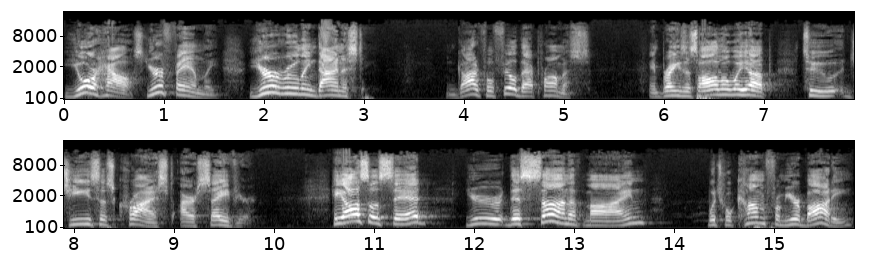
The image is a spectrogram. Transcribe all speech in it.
your house, your family, your ruling dynasty. And God fulfilled that promise and brings us all the way up to Jesus Christ, our Savior. He also said, You're this son of mine, which will come from your body,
